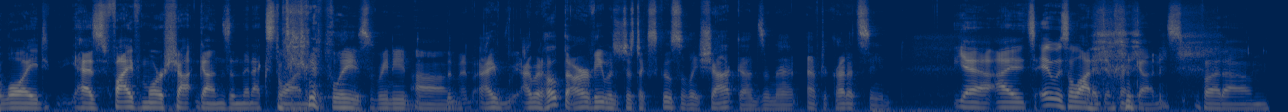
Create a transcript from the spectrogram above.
Lloyd has five more shotguns in the next one. Please, we need. Um, I I would hope the RV was just exclusively shotguns in that after credits scene. Yeah, I it was a lot of different guns, but um,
